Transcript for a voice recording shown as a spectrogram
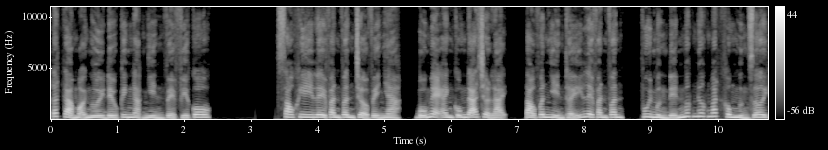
tất cả mọi người đều kinh ngạc nhìn về phía cô. Sau khi Lê Văn Vân trở về nhà, bố mẹ anh cũng đã trở lại, Tào Vân nhìn thấy Lê Văn Vân, vui mừng đến mức nước mắt không ngừng rơi,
